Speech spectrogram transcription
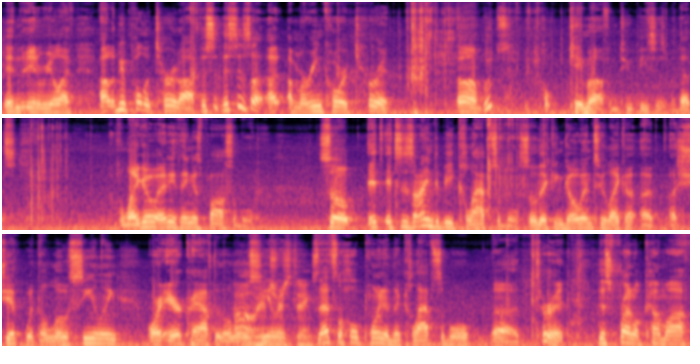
in, in real life, uh, let me pull the turret off. This is this is a, a Marine Corps turret. Um, oops, came off in two pieces, but that's Lego. Anything is possible. So it, it's designed to be collapsible, so they can go into like a, a, a ship with a low ceiling or aircraft with a low oh, ceiling. Interesting. So that's the whole point of the collapsible uh, turret. This front will come off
